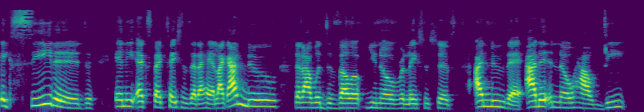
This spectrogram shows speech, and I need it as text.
exceeded any expectations that I had. Like I knew that I would develop, you know, relationships. I knew that. I didn't know how deep,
